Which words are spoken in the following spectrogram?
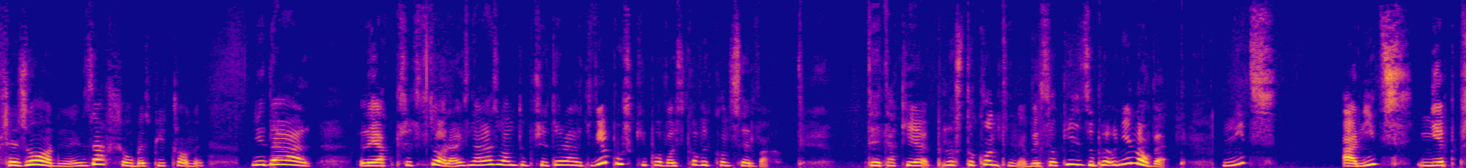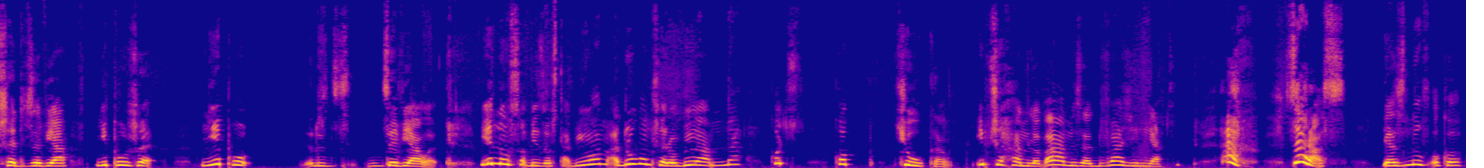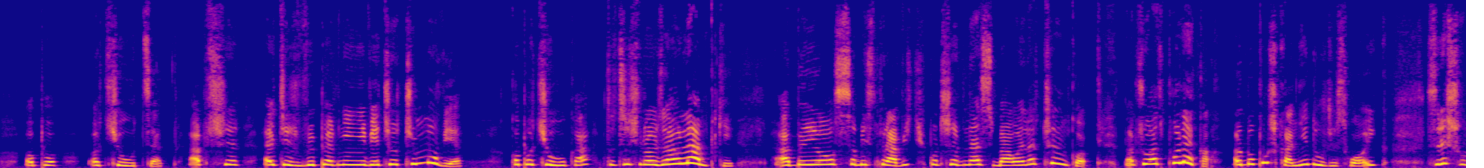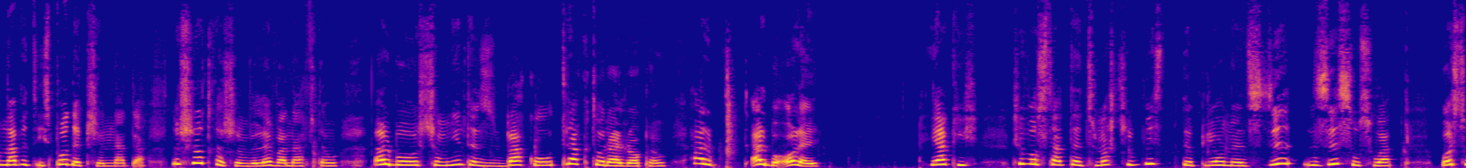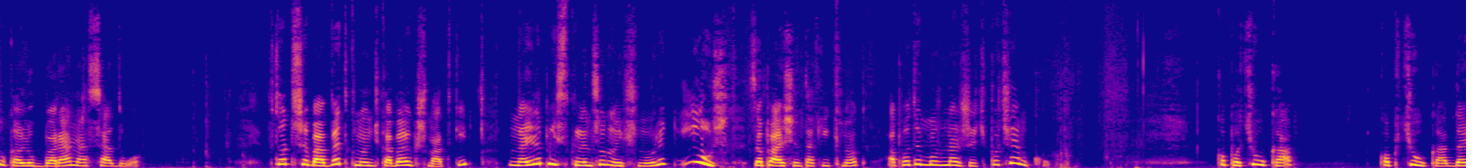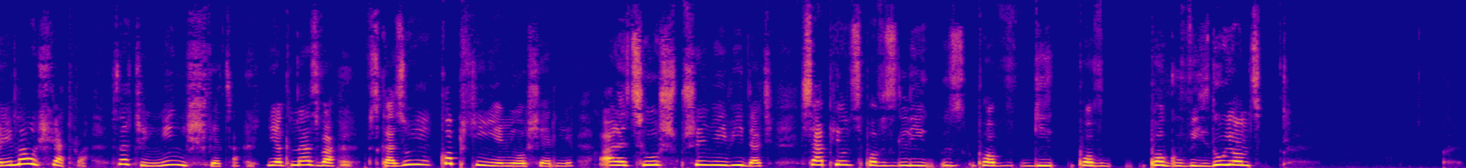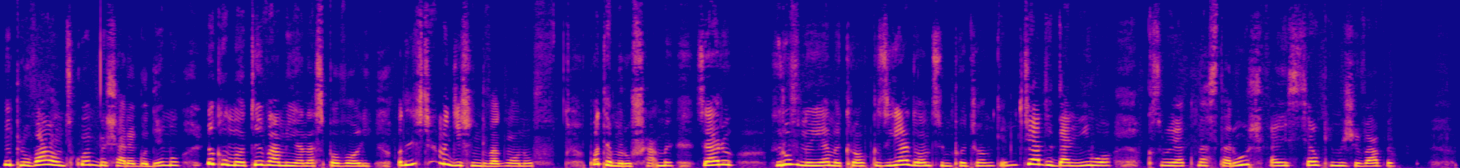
przezorny, zawsze ubezpieczony. Nie dal, ale jak przedwczoraj znalazłam tu przy torach dwie puszki po wojskowych konserwach. Te takie prostokątne, wysokie, zupełnie nowe. Nic, a nic nie przedzewia, nie porze, nie pordzewiałe. Jedną sobie zostawiłam, a drugą przerobiłam na kopciułkę i przehandlowałam za dwa ziemniaki. Ach, zaraz! Ja znów oko, opo, o ciółce. A przecież wy pewnie nie wiecie, o czym mówię. Kopociółka to coś rodzaju lampki, aby ją sobie sprawić, potrzebne jest małe naczynko, na przykład po lekach, albo puszka, nieduży słoik. Zresztą nawet i spodek się nada. Do środka się wylewa naftę, albo ściągnięte z baku traktora ropę, al, albo olej jakiś, czy w ostateczności wystąpione z, z susła, borsuka lub barana sadło. W to trzeba wetknąć kawałek szmatki, najlepiej skręcony sznurek i już zapala się taki knot, a potem można żyć po ciemku. Kopociłka, kopciułka daje mało światła, znaczy mniej niż świeca. Jak nazwa wskazuje, kopci niemiłosiernie, ale cóż przy niej widać, sapiąc, powzli, pogwizdując, Wypluwając kłęby szarego dymu, lokomotywa mija nas powoli. Odliczamy dziesięć wagonów. Potem ruszamy. Zrównujemy krok z jadącym pociągiem. Dziad Daniło, który jak na staruszka jest całkiem żywawy,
